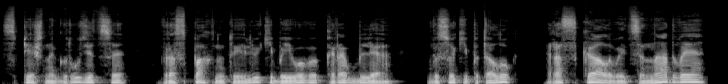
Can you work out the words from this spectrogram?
спешно грузятся в распахнутые люки боевого корабля, высокий потолок раскалывается надвое,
